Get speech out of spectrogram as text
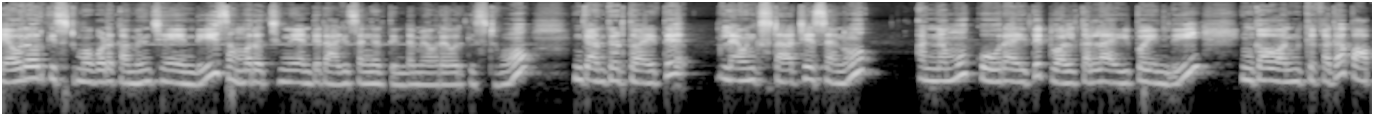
ఎవరెవరికి ఇష్టమో కూడా కమెంట్ చేయండి. సమ్మర్ వచ్చింది అంటే రాగి సంగటి తినడం ఎవరెవరికి ఇష్టమో. ఇంకా అంతటితో అయితే లెవెన్కి స్టార్ట్ చేశాను. అన్నము కూర అయితే ట్వెల్వ్ కల్లా అయిపోయింది. ఇంకా వన్కి కదా పాప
